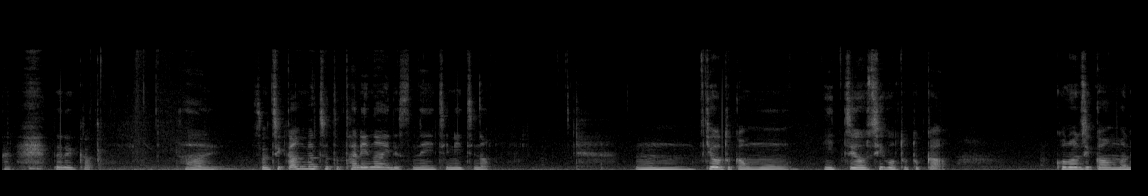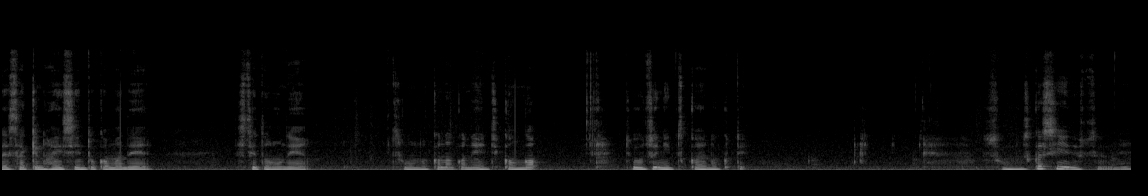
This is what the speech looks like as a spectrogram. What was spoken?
さい。誰か。はい。そう時間がちょっと足りないですね一日の。うん。今日とかも日中お仕事とかこの時間までさっきの配信とかまでしてたのでそうなかなかね時間が上手に使えなくて。そう難しいですよね。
